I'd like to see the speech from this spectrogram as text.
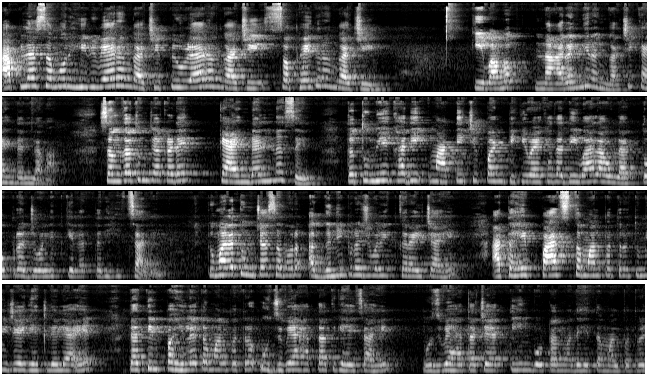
आपल्यासमोर हिरव्या रंगाची पिवळ्या रंगाची सफेद रंगाची किंवा मग नारंगी रंगाची कॅन्डल लावा. समजा तुमच्याकडे कॅन्डल नसेल तर तुम्ही एखादी मातीची पंटी किंवा एखादा दिवा लावलात तो प्रज्वलित केलात तरीही चालेल. तुम्हाला तुमच्यासमोर अग्नी प्रज्वलित करायचे आहे. आता हे पाच तमालपत्र तुम्ही जे घेतलेले आहेत त्यातील पहिलं तमालपत्र उजव्या हातात घ्यायचं आहे. उजव्या हाताच्या या तीन बोटांमध्ये हे तमालपत्र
